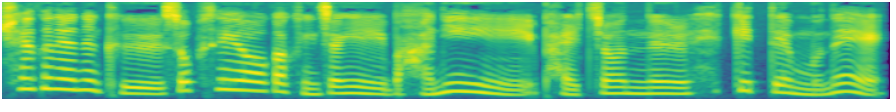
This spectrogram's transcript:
최근에는 그 소프트웨어가 굉장히 많이 발전을 했기 때문에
